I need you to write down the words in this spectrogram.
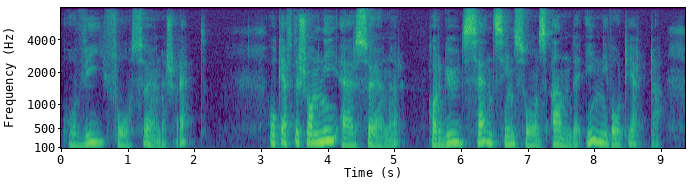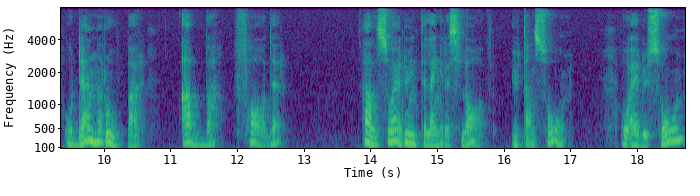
och vi få söners rätt. Och eftersom ni är söner har Gud sänt sin sons ande in i vårt hjärta och den ropar Abba, fader. Alltså är du inte längre slav utan son. Och är du son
